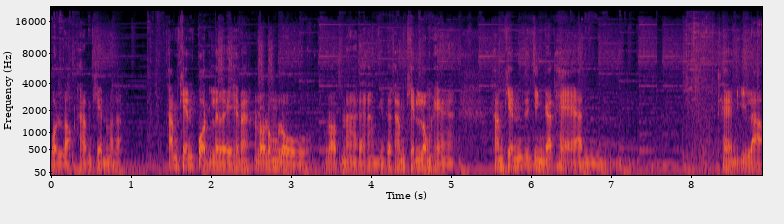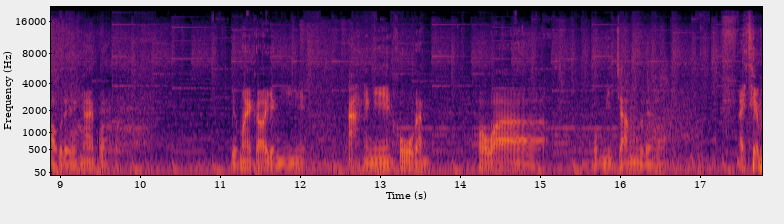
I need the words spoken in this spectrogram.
ปลดล็อกทำเค้นมาแล้วทำเค้นปลดเลยใช่ไหมเราต้องโลรอบหน้าได้ทำเค้นแต่ทำเค้นลงแทนทำเค้นจริงๆก็แทน แทนอีลาวไปเลยง่ายกว่า หรือไม่ก็อย่างนี้ อะอย่างนี้คู่กัน เพราะว่าผมมีจังอยู่แล้ว ไอเทม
